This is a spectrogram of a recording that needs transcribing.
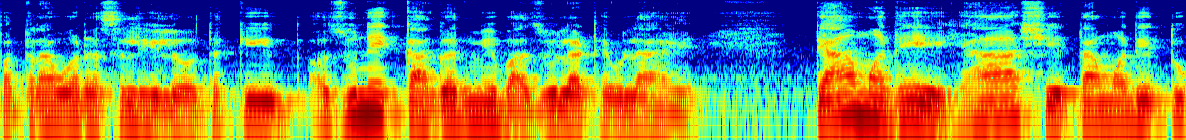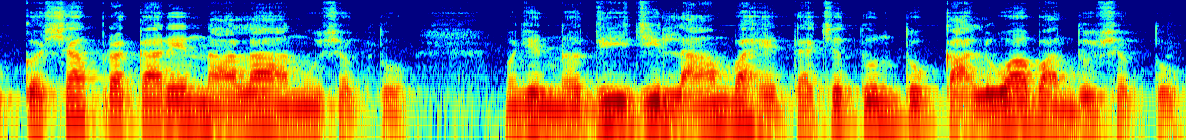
पत्रावर असं लिहिलं होतं की अजून एक कागद मी बाजूला ठेवला आहे. त्यामध्ये ह्या शेतामध्ये तू कशा प्रकारे नाला आणू शकतो? म्हणजे नदी जी लांब आहे त्याच्यातून तो कालवा बांधू शकतो.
